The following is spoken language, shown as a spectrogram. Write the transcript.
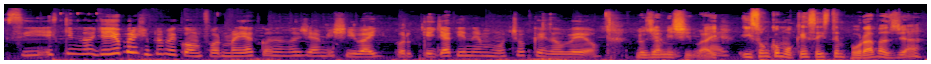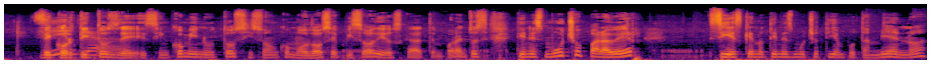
sí, es que no, yo, yo por ejemplo me conformaría con unos Yami Shibai, porque ya tiene mucho que no veo. Los Yami. Shibai. Y son como que seis temporadas ya. De Sí, cortitos ya. de cinco minutos y son como dos episodios cada temporada. Entonces tienes mucho para ver si es que no tienes mucho tiempo también, ¿no?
